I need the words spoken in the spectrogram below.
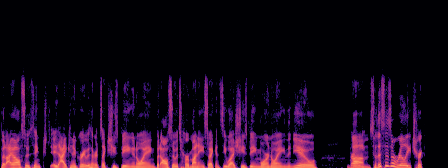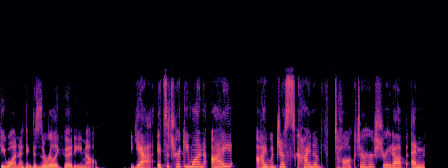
but I also think it, I can agree with her. It's like she's being annoying, but also it's her money, so I can see why she's being more annoying than you. right. Um, so this is a really tricky one. I think this is a really good email. yeah, it's a tricky one. I I would just kind of talk to her straight up. And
